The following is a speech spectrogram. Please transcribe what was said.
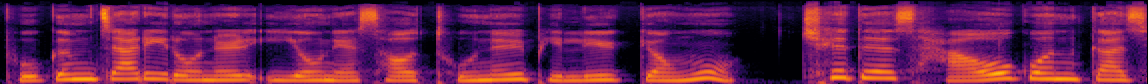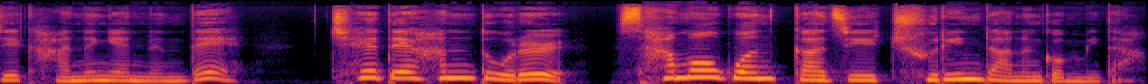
보금자리론을 이용해서 돈을 빌릴 경우 최대 4억 원까지 가능했는데 최대 한도를 3억 원까지 줄인다는 겁니다.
